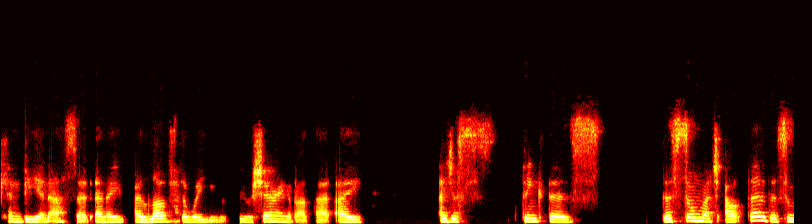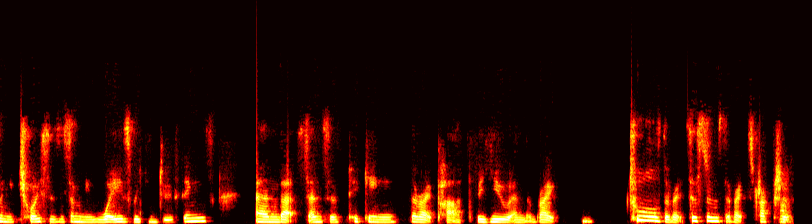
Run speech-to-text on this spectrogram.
can be an asset. And I, I love the way you, you were sharing about that. I I just think there's there's so much out there. There's so many choices. There's so many ways we can do things. And that sense of picking the right path for you and the right tools, the right systems, the right structure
